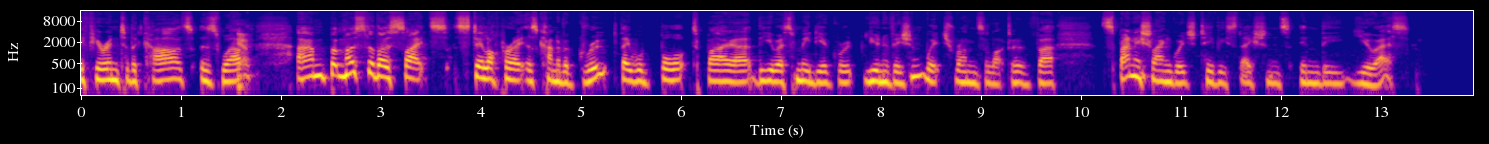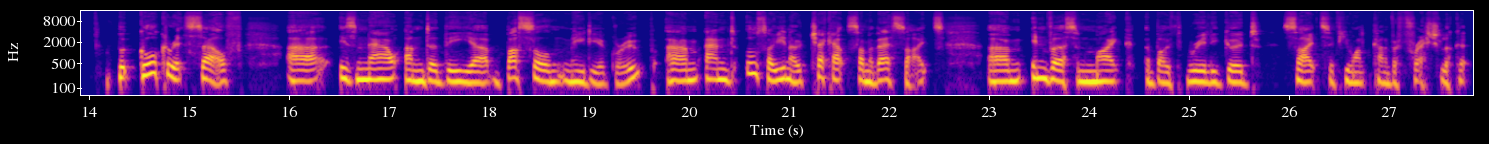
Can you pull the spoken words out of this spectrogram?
if you're into the cars as well. Yeah. Um, but most of those sites still operate as kind of a group. They were bought by uh, the US media group Univision, which runs a lot of uh, Spanish language TV stations in the US. But Gawker itself uh, is now under the uh, Bustle Media Group. Um, and also, you know, check out some of their sites. Um, Inverse and Mic are both really good sites if you want kind of a fresh look at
